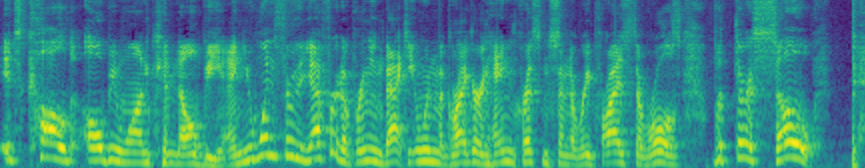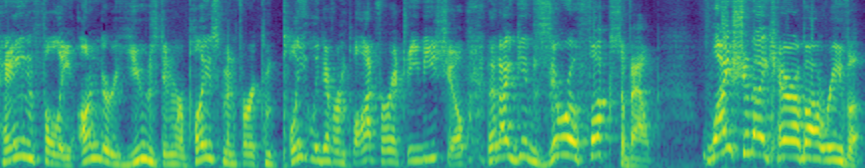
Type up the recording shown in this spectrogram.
It's called Obi-Wan Kenobi, and you went through the effort of bringing back Ewan McGregor and Hayden Christensen to reprise the roles, but they're so painfully underused in replacement for a completely different plot for a TV show that I give zero fucks about. Why should I care about Reva?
